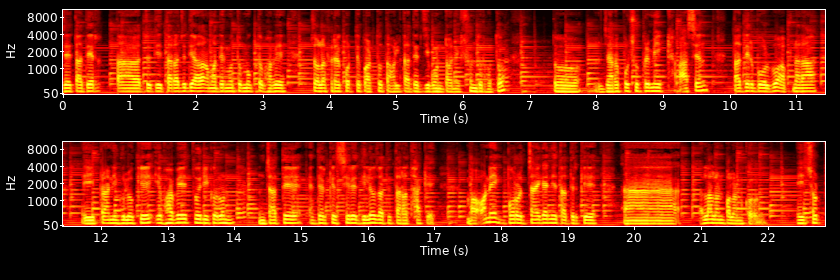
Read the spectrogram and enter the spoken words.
যে তাদের, তা যদি, তারা যদি আমাদের মতো মুক্তভাবে চলাফেরা করতে পারতো, তাহলে তাদের জীবনটা অনেক সুন্দর হতো। তো, যারা পশুপ্রেমিক আছেন, তাদের বলব আপনারা এই প্রাণীগুলোকে এভাবে তৈরি করুন যাতে এদেরকে ছেড়ে দিলেও যাতে তারা থাকে বা অনেক বড় জায়গা নিয়ে তাদেরকে লালন পালন করুন। এই ছোট্ট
